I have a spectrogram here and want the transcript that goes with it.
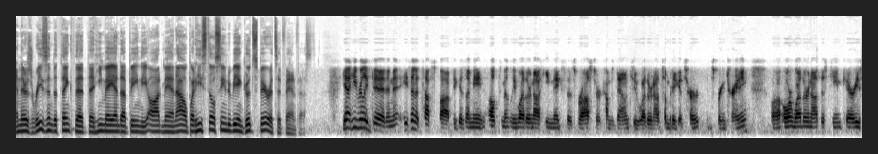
and there's reason to think that that he may end up being the odd man out, but he still seemed to be in good spirits at FanFest. Yeah, he really did, and he's in a tough spot because I mean, ultimately, whether or not he makes this roster comes down to whether or not somebody gets hurt in spring training, uh, or whether or not this team carries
